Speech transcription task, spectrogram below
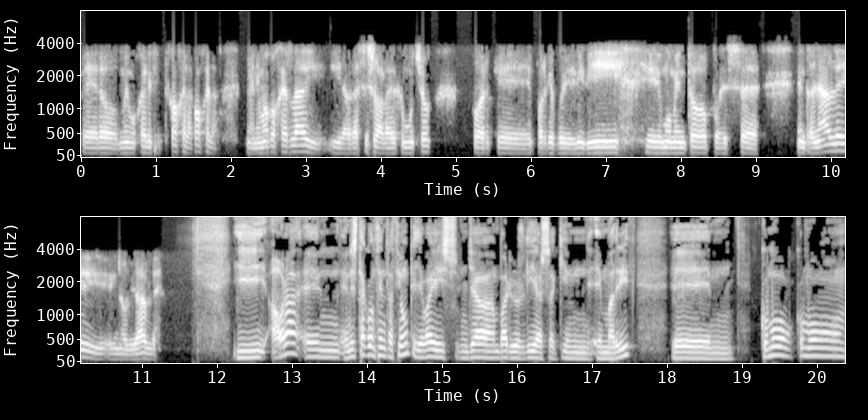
pero mi mujer dice, cógela, cógela. Me animó a cogerla y, y la verdad es se lo agradezco mucho porque porque pues, viví un momento pues entrañable e inolvidable. Y ahora, en, en, esta concentración que lleváis ya varios días aquí en, en Madrid, eh, ¿cómo, cómo,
